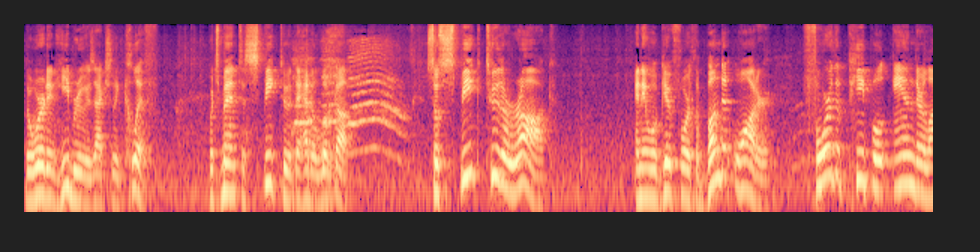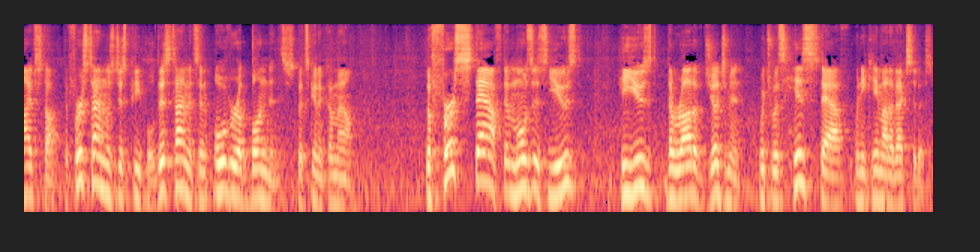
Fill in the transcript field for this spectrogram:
the word in Hebrew is actually cliff, which meant to speak to it, they had to look up. So speak to the rock and it will give forth abundant water. for the people and their livestock. The first time was just people. This time it's an overabundance that's going to come out. The first staff that Moses used, he used the rod of judgment, which was his staff when he came out of Exodus.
